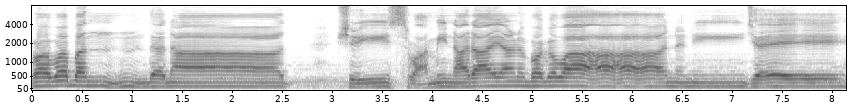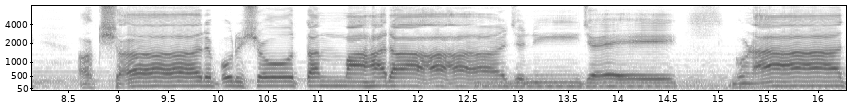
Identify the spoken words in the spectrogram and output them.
भवबन्धनात् શ્રી ભગવાનની જય અક્ષર પુરુષોત્તમ મહારાજની જય ગુણાતીતાનંદ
